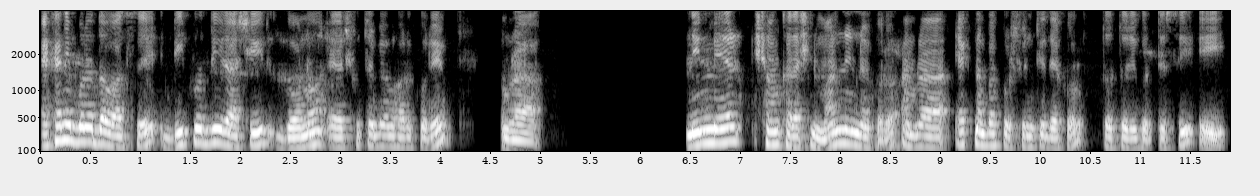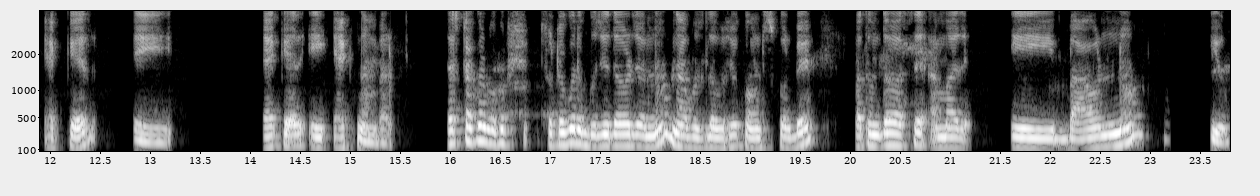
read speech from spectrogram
এখানে বলে দেওয়া আছে, দ্বিপদী রাশির গণ এর সূত্র ব্যবহার করে তোমরা নিম্নের সংখ্যা রাশির মান নির্ণয় করো। আমরা এক নম্বর কোশ্চেনটি দেখো, তো তৈরি করতেছি এই একের এই একের এই এক নাম্বার। চেষ্টা করব খুব ছোট করে বুঝিয়ে দেওয়ার জন্য। না বুঝলে অবশ্যই কমেন্টস করবে। প্রথম দেওয়া আছে আমার এই বাউন্ন কিউব।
